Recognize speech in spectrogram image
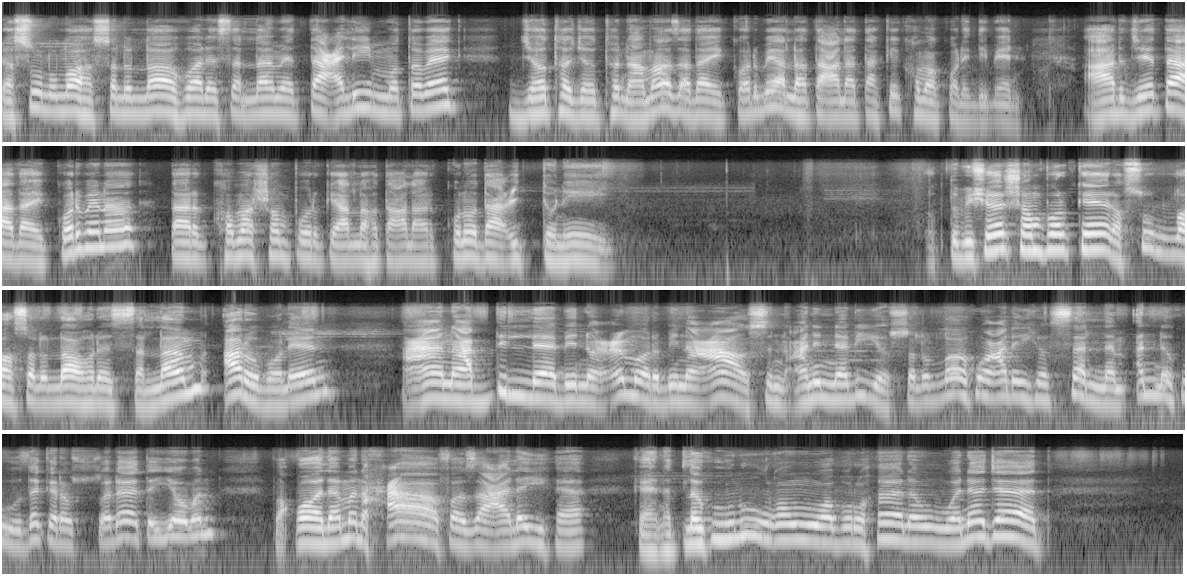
রসুল্লাহ সাল্লাহ আলাইসাল্লামের তালিম মোতাবেক যথাযথ নামাজ আদায় করবে আল্লাহ তালা তাকে ক্ষমা করে দিবেন আর যে তা আদায় করবে না তার ক্ষমা সম্পর্কে আল্লাহ তালার কোনো দায়িত্ব নেই উক্ত বিষয়ের সম্পর্কে রসুল্লাহ সাল্লাম আরও বলেন عن عبد الله بن عمر بن عاص عن النبي صلى الله عليه وسلم أنه ذكر الصلاة يوما فقال من حافظ عليها كانت له نورا وبرهانا ونجاة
